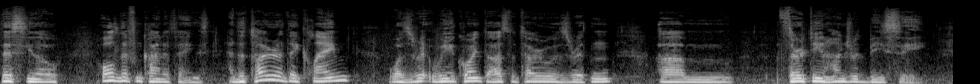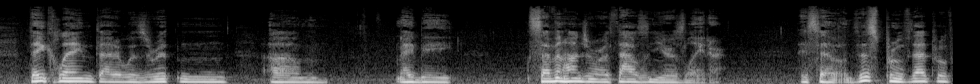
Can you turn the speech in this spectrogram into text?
this you know, all different kind of things. And the Torah they claimed was we according to us the Torah was written um, 1300 BC. They claimed that it was written um, maybe 700 or 1,000 years later. They said, oh, this proof, that proof.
